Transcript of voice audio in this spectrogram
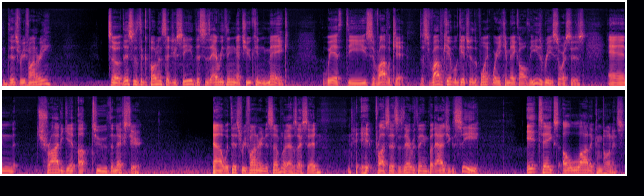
this refinery so this is the components that you see. This is everything that you can make with the survival kit. The survival kit will get you to the point where you can make all these resources and try to get up to the next tier. Now with this refinery and assembler, as I said, it processes everything, but as you can see, it takes a lot of components.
